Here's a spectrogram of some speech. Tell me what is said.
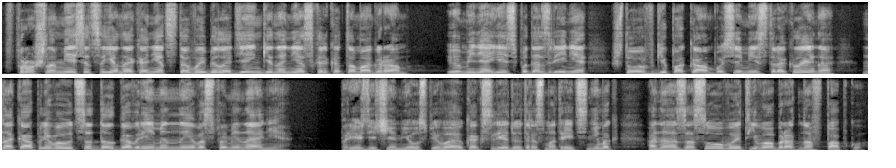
В прошлом месяце я наконец-то выбила деньги на несколько томограмм, и у меня есть подозрение, что в гиппокампусе мистера Клейна накапливаются долговременные воспоминания. Прежде чем я успеваю как следует рассмотреть снимок, она засовывает его обратно в папку.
